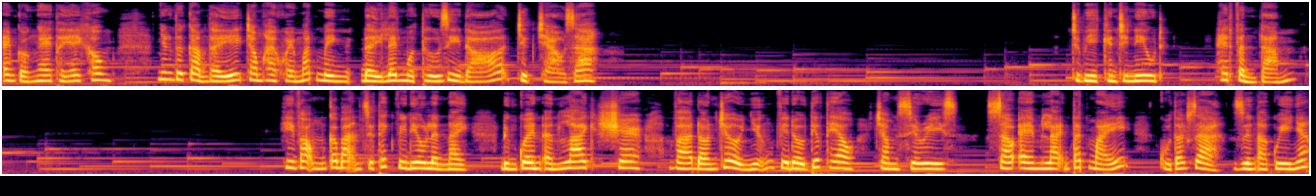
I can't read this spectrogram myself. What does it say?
em có nghe thấy hay không, nhưng tôi cảm thấy trong hai khóe mắt mình đầy lên một thứ gì đó trực trào ra. To be continued. Hết phần 8. Hy vọng các bạn sẽ thích video lần này. Đừng quên ấn like, share và đón chờ những video tiếp theo trong series Sao em lại tắt máy của tác giả Dương A Quy nhé.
